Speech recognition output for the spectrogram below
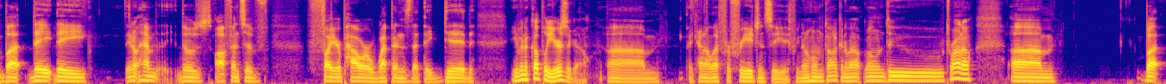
but they they they don't have those offensive firepower weapons that they did even a couple years ago. Um, they kind of left for free agency, if you know who I'm talking about, going to Toronto. Um, but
